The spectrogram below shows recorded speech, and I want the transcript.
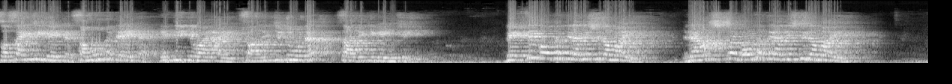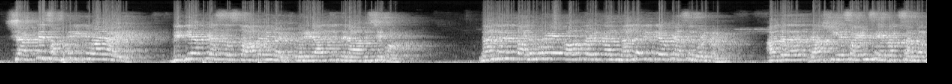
സൊസൈറ്റിയിലേക്ക് സമൂഹത്തിലേക്ക് എത്തിക്കുവാനായി സാധിച്ചിട്ടുമുണ്ട് സാധിക്കുകയും ചെയ്യും. വ്യക്തിബോധത്തിൽ അധിഷ്ഠിതമായി രാഷ്ട്രബോധത്തിൽ അധിഷ്ഠിതമായി ശക്തി സംഭരിക്കുവാനായി വിദ്യാഭ്യാസ സ്ഥാപനങ്ങൾ ഒരു രാജ്യത്തിന് ആവശ്യമാണ്. നല്ലൊരു തലമുറയെ വാർത്തെടുക്കാൻ നല്ല വിദ്യാഭ്യാസം കൊടുക്കണം. അത് രാഷ്ട്രീയ സ്വയം സേവക് സംഘം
